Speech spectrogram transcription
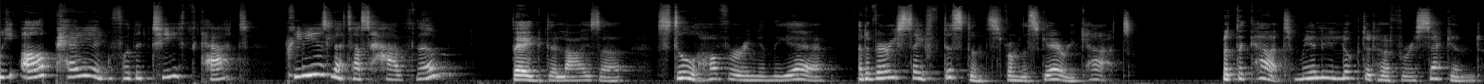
We are paying for the teeth, cat. Please let us have them, begged Eliza, still hovering in the air at a very safe distance from the scary cat. But the cat merely looked at her for a second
